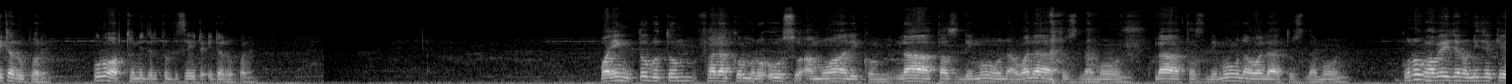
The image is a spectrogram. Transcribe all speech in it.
এটার উপরে। পুরো অর্থনীতিটা চলতেছে এটা, এটার উপরে। কোনোভাবেই যেন নিজেকে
